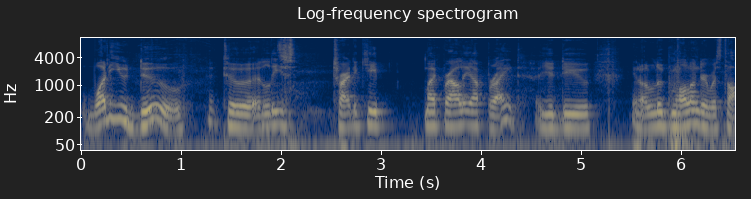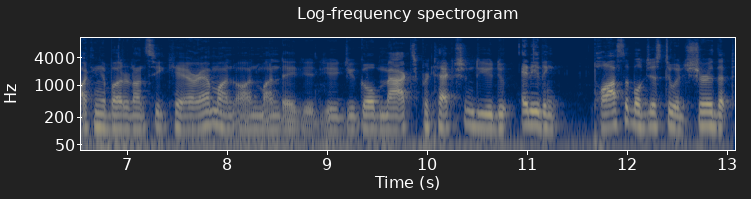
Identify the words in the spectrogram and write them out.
what do you do to at least try to keep Mike Reilly upright? You do, you know, Luke Mullender was talking about it on CKRM on, on Monday. Do you, do you go max protection? Do you do anything possible just to ensure that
